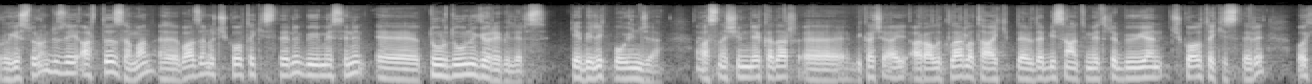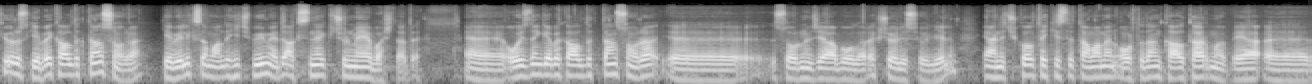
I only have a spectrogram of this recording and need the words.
Progesteron düzeyi arttığı zaman e, bazen o çikolata kistlerinin büyümesinin e, durduğunu görebiliriz gebelik boyunca. Aslında şimdiye kadar e, birkaç ay aralıklarla takiplerde bir santimetre büyüyen çikolata kistleri bakıyoruz gebe kaldıktan sonra gebelik zamanında hiç büyümedi aksine küçülmeye başladı. E, o yüzden gebe kaldıktan sonra e, sorunun cevabı olarak şöyle söyleyelim. Yani çikolata kisti tamamen ortadan kalkar mı veya e,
